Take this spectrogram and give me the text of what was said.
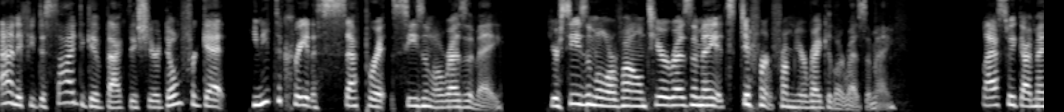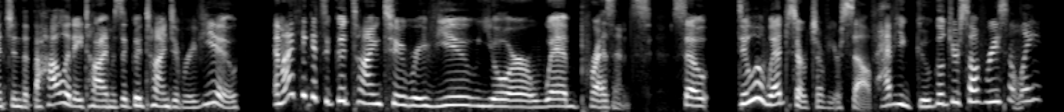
And if you decide to give back this year, don't forget you need to create a separate seasonal resume. Your seasonal or volunteer resume, it's different from your regular resume. Last week I mentioned that the holiday time is a good time to review, and I think it's a good time to review your web presence. So do a web search of yourself. Have you Googled yourself recently?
